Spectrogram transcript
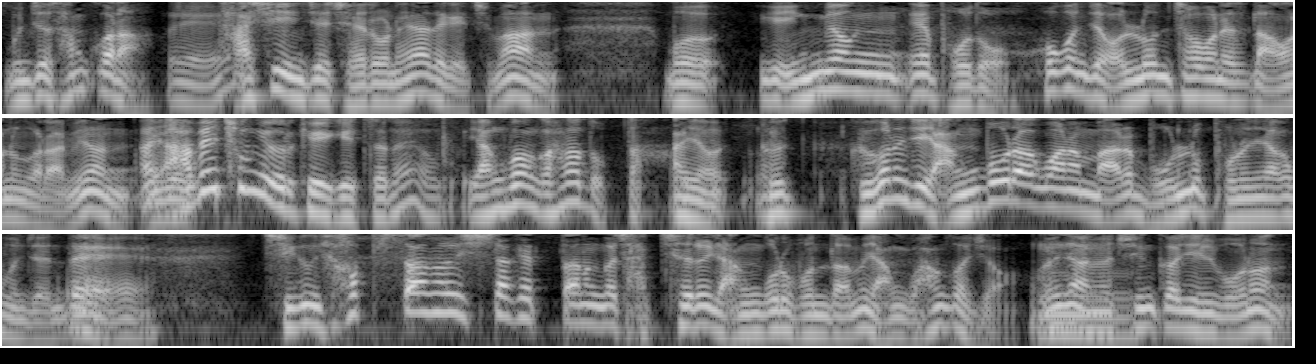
문제 삼거나 네. 다시 이제 재론해야 되겠지만 뭐 이게 익명의 보도 혹은 이제 언론 차원에서 나오는 거라면 아니 아베 총리가 그렇게 얘기했잖아요. 양보한 거 하나도 없다. 아니요. 그 그거는 이제 양보라고 하는 말을 뭘로 보느냐가 문제인데 네. 지금 협상을 시작했다는 것 자체를 양보로 본다면 양보한 거죠. 왜냐하면 지금까지 일본은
